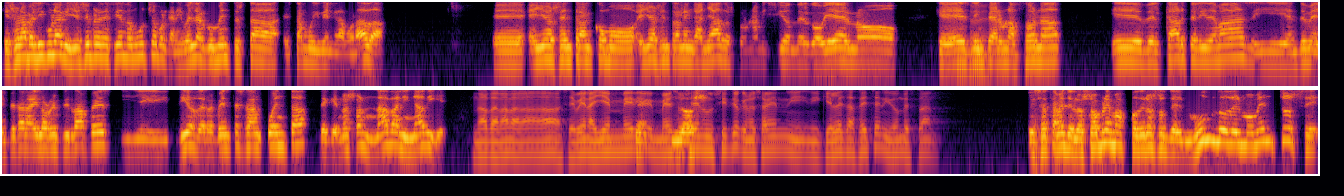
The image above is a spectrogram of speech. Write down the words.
es una película que yo siempre defiendo mucho porque a nivel de argumento está, está muy bien elaborada. Eh, ellos entran como ellos entran engañados por una misión del gobierno que es limpiar una zona eh, del cártel y demás, y empiezan ahí los rifirrafes y, tío, de repente se dan cuenta de que no son nada ni nadie. Nada, nada, nada. Se ven ahí en medio, inmersos en un sitio que no saben ni, ni quién les acecha ni dónde están. Exactamente, los hombres más poderosos del mundo del momento se,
